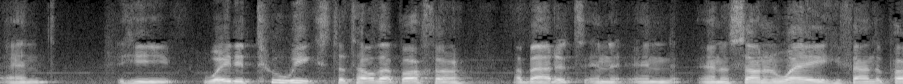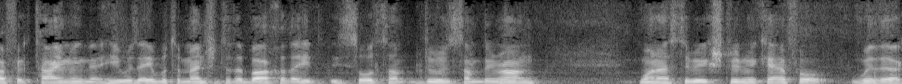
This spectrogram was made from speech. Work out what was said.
and he waited two weeks to tell that bacha about it. In in in a sudden way, he found the perfect timing that he was able to mention to the bacha that he, he saw some, doing something wrong. One has to be extremely careful with our,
